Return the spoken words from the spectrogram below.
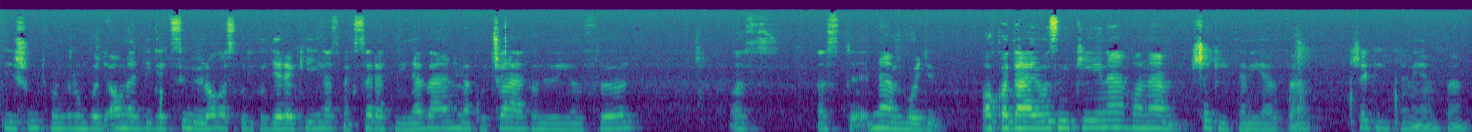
És úgy gondolom, hogy ameddig egy szülő ragaszkodik a gyerekéhez, meg szeretné nevelni, meg hogy családban üljön föl, az, azt nem, hogy akadályozni kéne, hanem segíteni ebben. Segíteni ebben.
